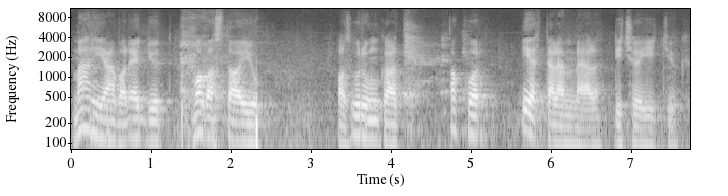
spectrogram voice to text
Máriával együtt magasztaljuk az Urunkat, akkor értelemmel dicsőítjük.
